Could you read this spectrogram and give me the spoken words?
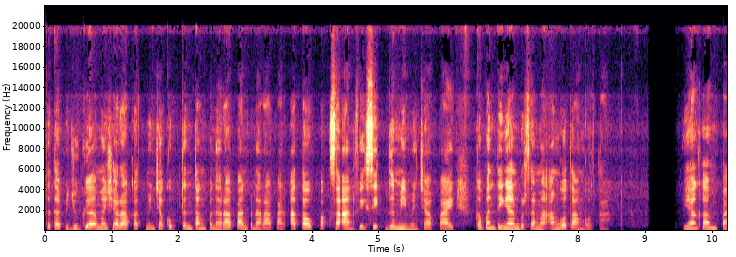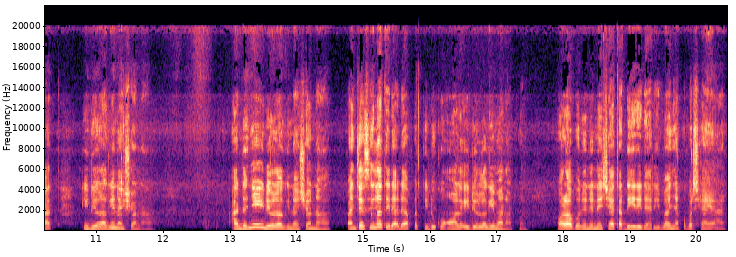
tetapi juga masyarakat mencakup tentang penerapan-penerapan atau paksaan fisik demi mencapai kepentingan bersama anggota-anggota. Yang keempat, Ideologi nasional Adanya ideologi nasional, Pancasila tidak dapat didukung oleh ideologi mana pun. Walaupun Indonesia terdiri dari banyak kepercayaan,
